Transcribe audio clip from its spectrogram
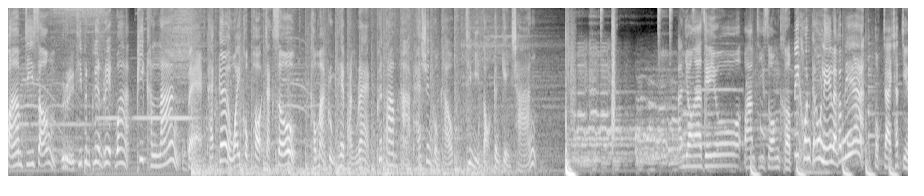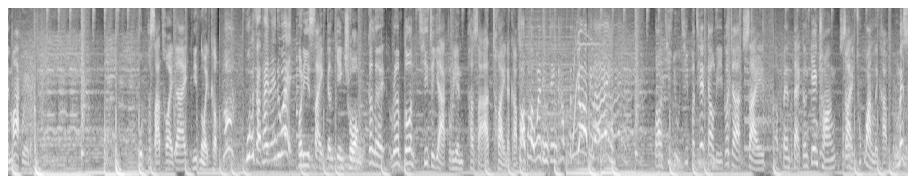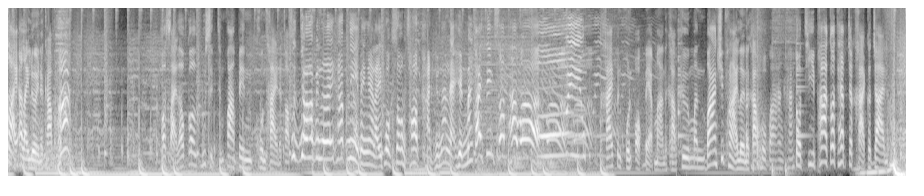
ปาล์มจีซอง หรือที่เพื่อนๆเรียกว่า พี่คันล่าง แบกแพ็คเกอร์วัยขบเพาะจากโซลเขามากรุงเทพครั้งแรก เพื่อตามหาแพชชั่นของเขาที่มีต่อกางเกงช้าง อันยองอาเซโยปาล์มจีซองครับนี่คนเกาหลีเหรอครับเนี่ย ตกใจชัดเจนมากเลยครับพูด ภาษาไทยได้นิดหน่อยครับ พูดภาษาไทยได้ด้วย พอดีใส่กางเกงชงก็เลยเริ่มต้นที่จะอยากเรียนภาษาไทยนะครับ ซอฟต์พาวเวอร์จริง ๆ ครับ มันยอดไปเลย ตอนที่อยู่ที่ประเทศเกาหลีก็จะใส่เป็นแต่กางเกงช้างใส่ทุกวันเลยครับ ไม่ใส่อะไรเลยนะครับ พอใส่แล้วก็รู้สึกถึงความเป็นคนไทยนะครับ สุดยอดไปเลยครับ นี่เป็นไงล่ะไอ้พวกส้มชอบขัดอยู่นั่นแหละเห็นไหม Fighting Soft Power โอ้ย คล้ายเป็นคนออกแบบมานะครับ คือมันบางชิบหายเลยนะครับโอ้บางครับตัวทีผ้าก็แทบจะขาดกระจายนะครับ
